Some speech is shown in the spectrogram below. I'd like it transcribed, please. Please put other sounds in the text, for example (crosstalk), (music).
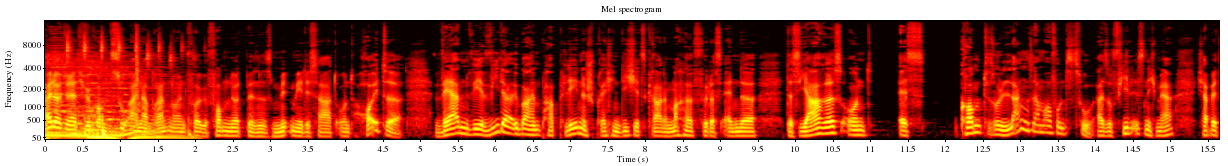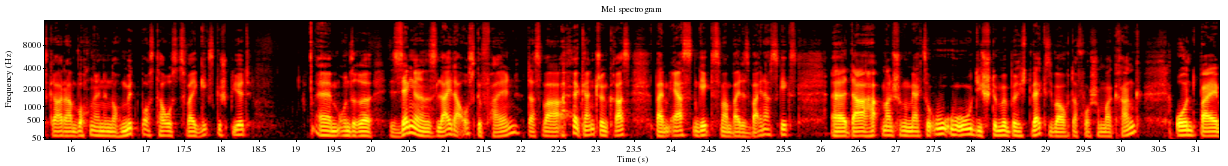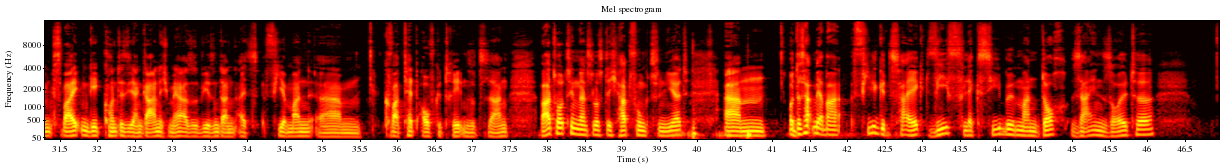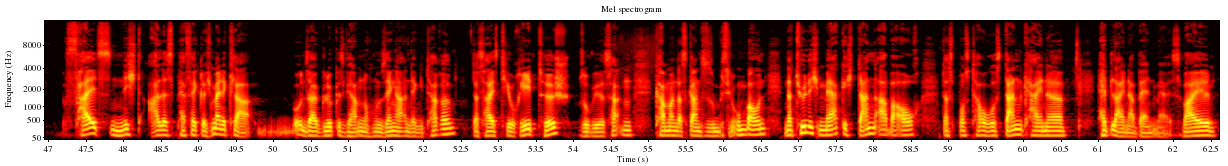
Hi Leute und herzlich willkommen zu einer brandneuen Folge vom Nerd Business mit Medisat. Und heute werden wir wieder über ein paar Pläne sprechen, die ich jetzt gerade mache für das Ende des Jahres. Und es kommt so langsam auf uns zu. Also viel ist nicht mehr. Ich habe jetzt gerade am Wochenende noch mit Boss Taurus zwei Gigs gespielt. Ähm, unsere Sängerin ist leider ausgefallen. Das war (laughs) ganz schön krass. Beim ersten Gig, das waren beides Weihnachtsgigs, äh, da hat man schon gemerkt, so, uh, uh, uh, die Stimme bricht weg. Sie war auch davor schon mal krank. Und beim zweiten Gig konnte sie dann gar nicht mehr. Also wir sind dann als Vier-Mann-Quartett ähm, aufgetreten sozusagen. War trotzdem ganz lustig, hat funktioniert. Ähm, und das hat mir aber viel gezeigt, wie flexibel man doch sein sollte, falls nicht alles perfekt läuft. Ich meine, klar, unser Glück ist, wir haben noch einen Sänger an der Gitarre. Das heißt, theoretisch, so wie wir es hatten, kann man das Ganze so ein bisschen umbauen. Natürlich merke ich dann aber auch, dass Boss Taurus dann keine Headliner-Band mehr ist, weil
